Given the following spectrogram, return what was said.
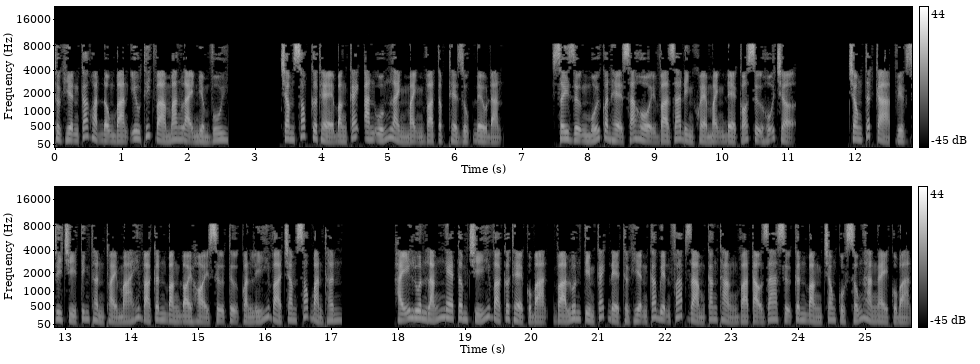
Thực hiện các hoạt động bạn yêu thích và mang lại niềm vui. Chăm sóc cơ thể bằng cách ăn uống lành mạnh và tập thể dục đều đặn. Xây dựng mối quan hệ xã hội và gia đình khỏe mạnh để có sự hỗ trợ. Trong tất cả, việc duy trì tinh thần thoải mái và cân bằng đòi hỏi sự tự quản lý và chăm sóc bản thân. Hãy luôn lắng nghe tâm trí và cơ thể của bạn, và luôn tìm cách để thực hiện các biện pháp giảm căng thẳng và tạo ra sự cân bằng trong cuộc sống hàng ngày của bạn.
